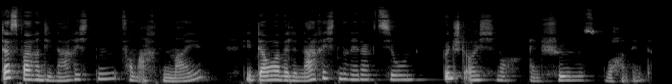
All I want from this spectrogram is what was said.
Das waren die Nachrichten vom 8. Mai. Die Dauerwelle Nachrichtenredaktion wünscht euch noch ein schönes Wochenende.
